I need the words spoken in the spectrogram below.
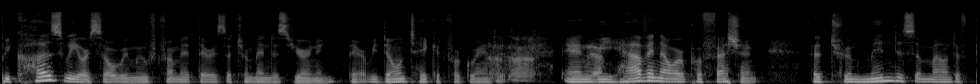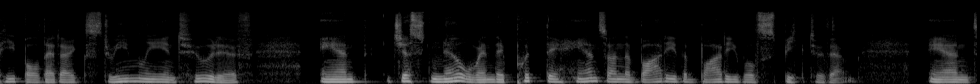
because we are so removed from it, there is a tremendous yearning there. We don't take it for granted. Uh-huh. And yeah. we have in our profession a tremendous amount of people that are extremely intuitive and just know when they put their hands on the body, the body will speak to them. And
